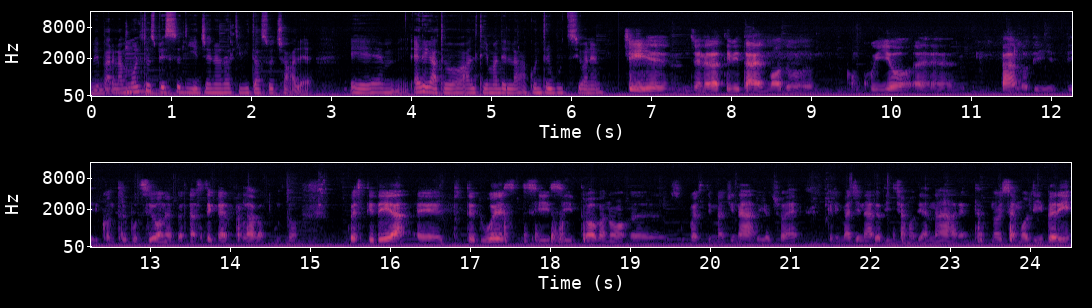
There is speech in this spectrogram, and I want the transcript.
Lei parla molto spesso di generatività sociale, e, è legato al tema della contribuzione. Sì, generatività è il modo con cui io eh, parlo di, di, contribuzione, Bernard Stiegler parlava appunto quest'idea e tutte e due si, si trovano eh, su questo immaginario, cioè che l'immaginario diciamo di Hannah Arendt. Noi siamo liberi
